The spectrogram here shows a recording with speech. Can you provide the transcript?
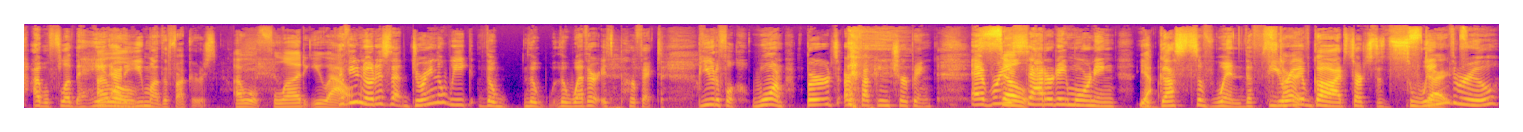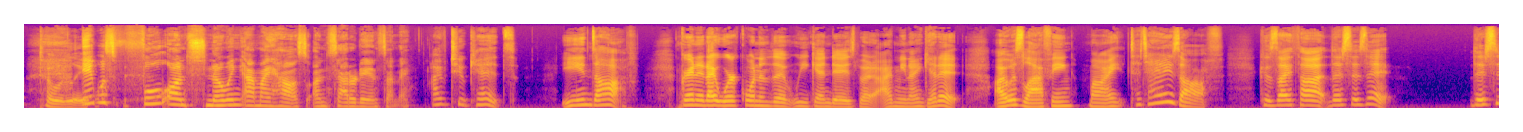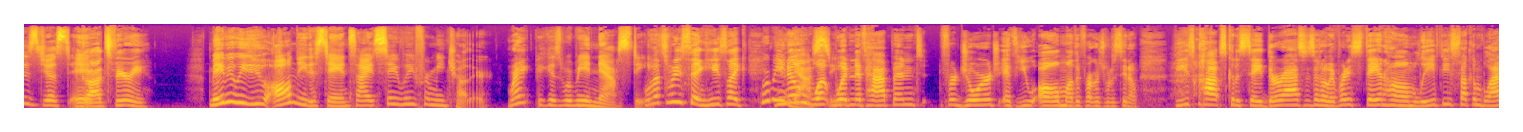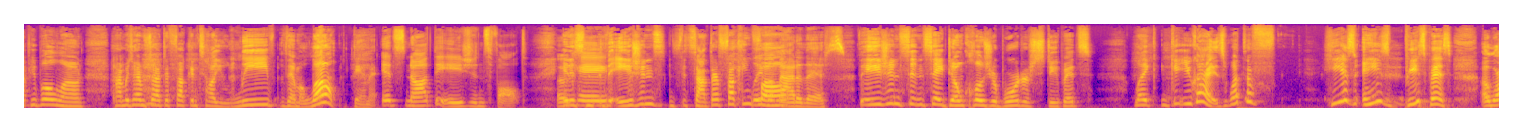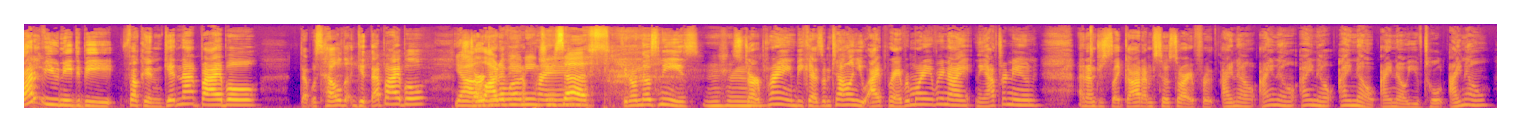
I will flood the hate I out will- of you motherfuckers. I will flood you out. Have you noticed that during the week the the the weather is perfect, beautiful, warm. Birds are fucking chirping. Every So- Saturday morning, Yeah. the gusts of wind, the fury Start. of God starts to swing Start. through. Totally. It was full on snowing at my house on Saturday and Sunday. I have two kids. Ian's off. Granted, I work one of the weekend days, but I mean, I get it. I was laughing my today's off because I thought this is it. This is just it. God's fury, Maybe we do all need to stay inside, stay away from each other right? because we're being nasty. Well, that's what he's saying. He's like, you know what wouldn't have happened for George if you all motherfuckers would have stayed home. These cops could have stayed their asses at home. Everybody stay at home. Leave these fucking black people alone. How many times do I have to fucking tell you? Leave them alone. Damn it. it's not the Asians' fault. It is Okay, the Asians. It's not their fucking leave fault. them out of this. the Asians didn't say don't close your borders, stupids. Like you guys, what the? F- he is. He's he's pissed. A lot of you need to be fucking getting that Bible that was held. Get that Bible. Yeah, a lot of you need praying. Jesus. Get on those knees. Mm-hmm. Start praying because I'm telling you, I pray every morning, every night, in the afternoon, and I'm just like, God, I'm so sorry for. I know, I know, I know, I know, I know. You've told, I know.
